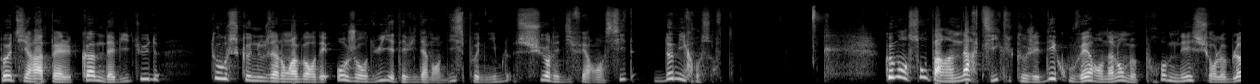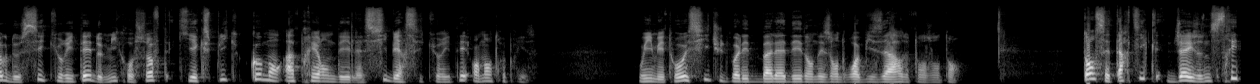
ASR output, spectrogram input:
Petit rappel, comme d'habitude, tout ce que nous allons aborder aujourd'hui est évidemment disponible sur les différents sites de Microsoft. Commençons par un article que j'ai découvert en allant me promener sur le blog de sécurité de Microsoft qui explique comment appréhender la cybersécurité en entreprise. Oui, mais toi aussi tu dois aller te balader dans des endroits bizarres de temps en temps. Dans cet article, Jason Street,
